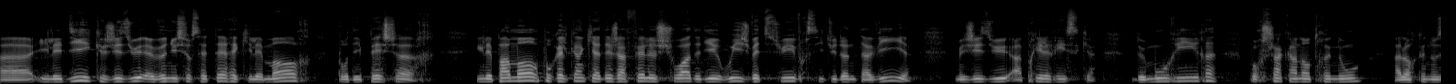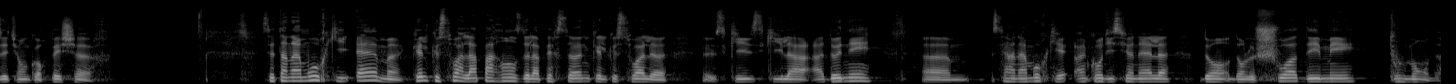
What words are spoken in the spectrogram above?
Euh, il est dit que Jésus est venu sur cette terre et qu'il est mort pour des pécheurs. Il n'est pas mort pour quelqu'un qui a déjà fait le choix de dire oui, je vais te suivre si tu donnes ta vie, mais Jésus a pris le risque de mourir pour chacun d'entre nous alors que nous étions encore pécheurs. C'est un amour qui aime, quelle que soit l'apparence de la personne, quel que soit ce qu'il a à donner. Euh, c'est un amour qui est inconditionnel dans le choix d'aimer tout le monde.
